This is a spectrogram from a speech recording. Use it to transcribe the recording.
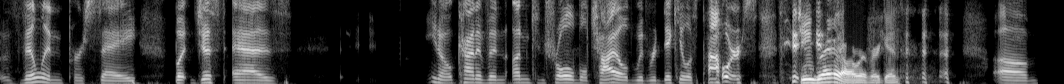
villain per se, but just as you know, kind of an uncontrollable child with ridiculous powers. Jean Grey all over again. um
